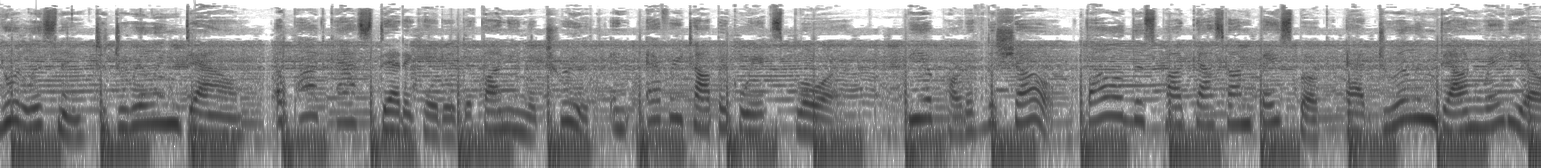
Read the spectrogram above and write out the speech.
You're listening to Drilling Down, a podcast dedicated to finding the truth in every topic we explore. Be a part of the show. Follow this podcast on Facebook at Drilling Down Radio,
